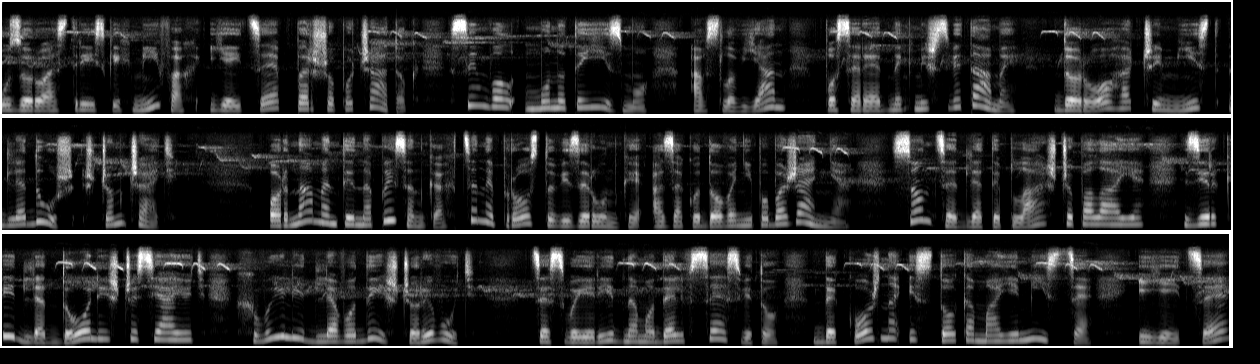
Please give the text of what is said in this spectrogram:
У зороастрійських міфах яйце першопочаток, символ монотеїзму, а в слов'ян посередник між світами, дорога чи міст для душ, що мчать. Орнаменти на писанках це не просто візерунки, а закодовані побажання: сонце для тепла, що палає, зірки для долі, що сяють, хвилі для води, що ревуть. Це своєрідна модель Всесвіту, де кожна істота має місце, і яйце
